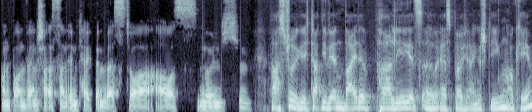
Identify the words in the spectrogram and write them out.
Und Bon Venture ist ein Impact Investor aus München. Ach, Entschuldigung, ich dachte, die werden beide parallel jetzt äh, erst bei euch eingestiegen, okay?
